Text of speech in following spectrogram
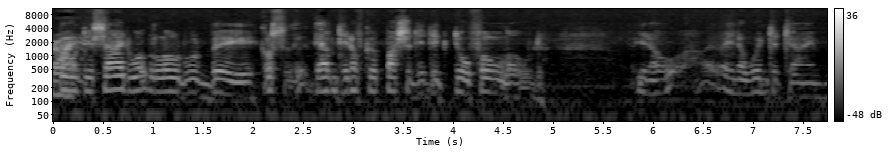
Right. They would decide what the load would be because they hadn't enough capacity to do full load, you know, in a winter time.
